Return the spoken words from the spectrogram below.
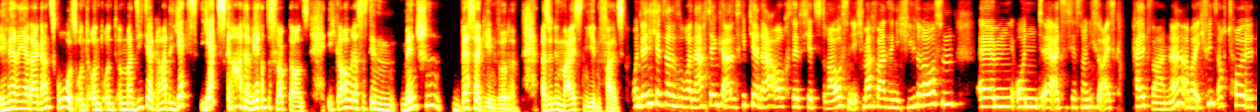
Ich wäre ja da ganz groß und und und, und man sieht ja gerade jetzt, jetzt gerade während des Lockdowns, ich glaube, dass es den Menschen besser gehen würde. Also den meisten jedenfalls. Und wenn ich jetzt also darüber nachdenke, also es gibt ja da auch selbst jetzt draußen, ich mache wahnsinnig viel draußen ähm, und äh, als es jetzt noch nicht so eiskalt war, ne? aber ich finde es auch toll,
